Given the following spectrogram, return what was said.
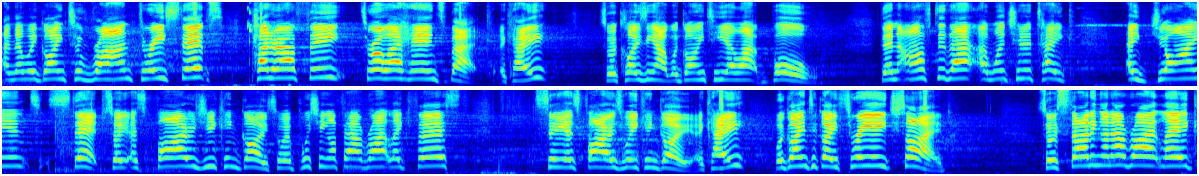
And then we're going to run three steps, putter our feet, throw our hands back, okay? So we're closing out. We're going to yell out ball. Then after that, I want you to take a giant step. So as far as you can go. So we're pushing off our right leg first. See as far as we can go, okay? We're going to go three each side. So we're starting on our right leg,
